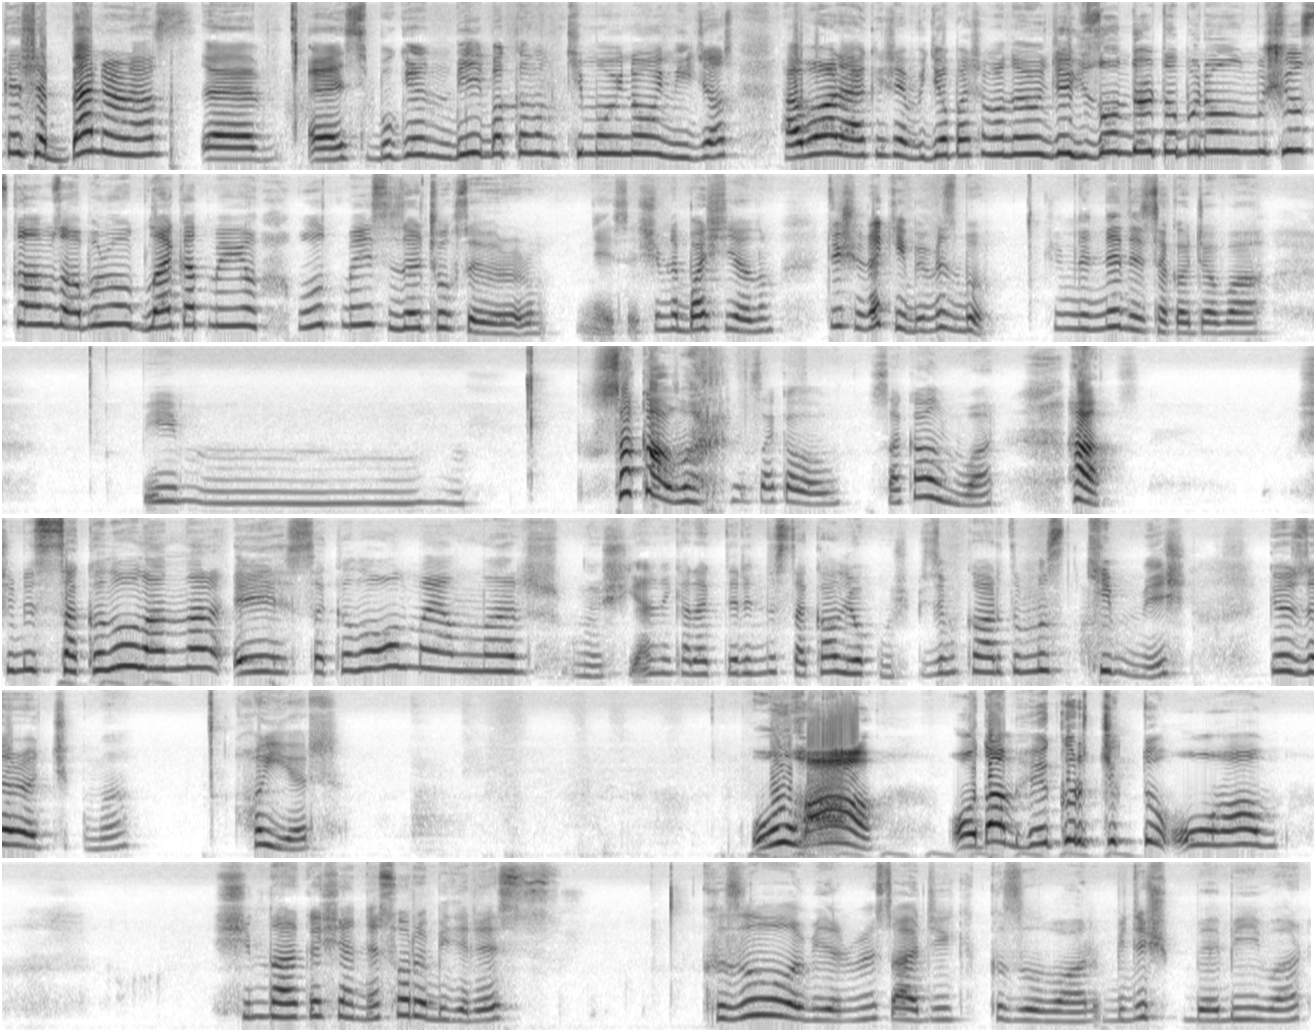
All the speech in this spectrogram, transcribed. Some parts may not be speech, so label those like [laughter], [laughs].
arkadaşlar ben Aras. Ee, e, bugün bir bakalım kim oyunu oynayacağız. Ha bu arada arkadaşlar video başlamadan önce 114 abone olmuşuz. Kanalımıza abone olup like atmayı unutmayın. Sizleri çok seviyorum. Neyse şimdi başlayalım. Düşün rakibimiz bu. Şimdi ne desek acaba? Bir hmm, sakal var. [laughs] sakal. Sakal mı var? Ha Şimdi sakalı olanlar e, sakalı olmayanlarmış. Yani karakterinde sakal yokmuş. Bizim kartımız kimmiş? Gözler açık mı? Hayır. Oha! Adam hacker çıktı. Oha! Şimdi arkadaşlar ne sorabiliriz? Kızıl olabilir mi? Sadece iki kızıl var. Bir de şu bebeği var.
